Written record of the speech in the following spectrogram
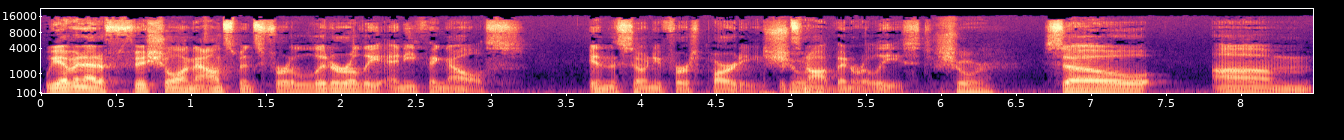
We haven't had official announcements for literally anything else in the Sony first party. Sure. It's not been released. Sure. So, um,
